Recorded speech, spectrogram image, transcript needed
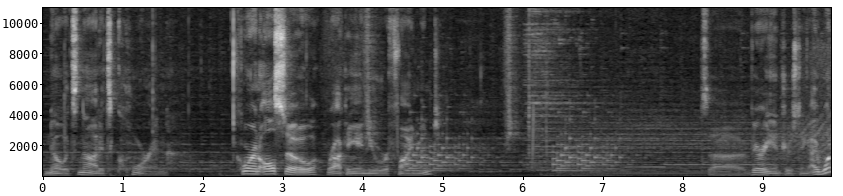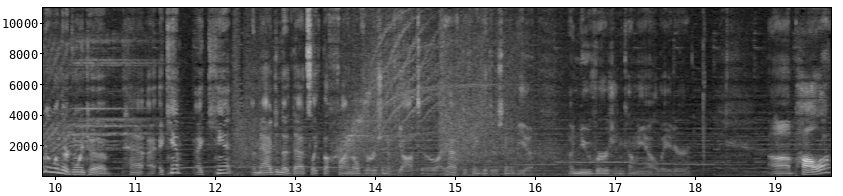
No, it's not. It's Corrin. Corrin also rocking a new refinement. It's uh, very interesting. I wonder when they're going to. I can't. I can't imagine that that's like the final version of Yato. I have to think that there's going to be a, a new version coming out later. Uh, Palla,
